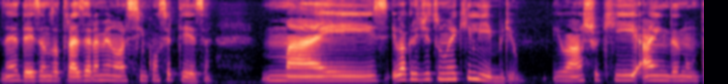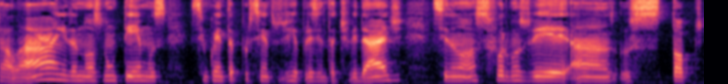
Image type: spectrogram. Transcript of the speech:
Né? 10 anos atrás era menor, sim, com certeza. Mas eu acredito no equilíbrio. Eu acho que ainda não está lá, ainda nós não temos 50% de representatividade. Se nós formos ver uh, os top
